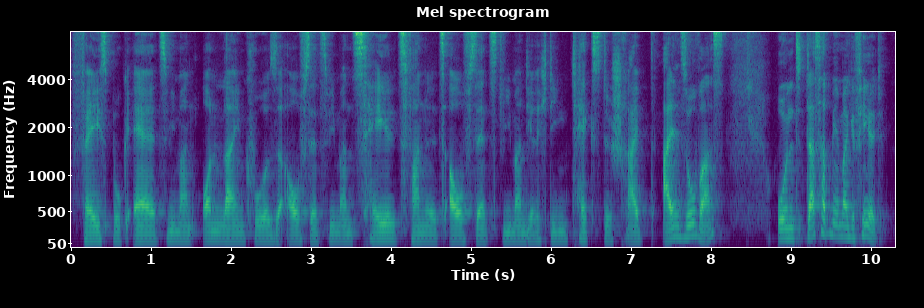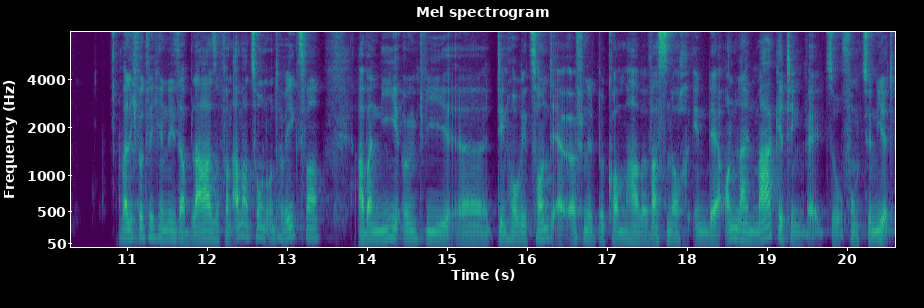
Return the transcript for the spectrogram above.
Facebook-Ads, wie man Online-Kurse aufsetzt, wie man Sales-Funnels aufsetzt, wie man die richtigen Texte schreibt, all sowas. Und das hat mir immer gefehlt, weil ich wirklich in dieser Blase von Amazon unterwegs war, aber nie irgendwie äh, den Horizont eröffnet bekommen habe, was noch in der Online-Marketing-Welt so funktioniert.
